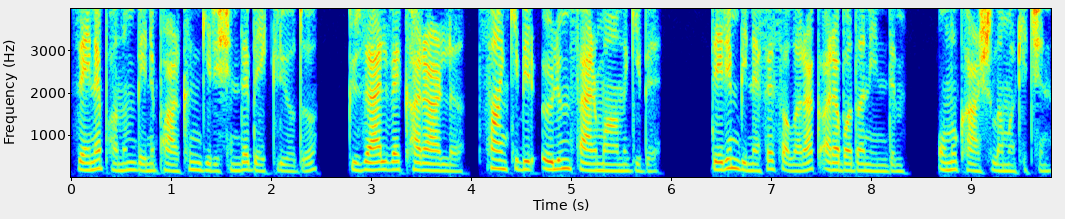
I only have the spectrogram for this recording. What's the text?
Zeynep Hanım beni parkın girişinde bekliyordu. Güzel ve kararlı, sanki bir ölüm fermanı gibi. Derin bir nefes alarak arabadan indim. Onu karşılamak için.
